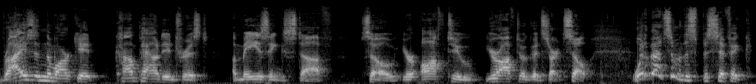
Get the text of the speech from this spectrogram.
rise in the market, compound interest, amazing stuff. So, you're off to you're off to a good start. So, what about some of the specific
